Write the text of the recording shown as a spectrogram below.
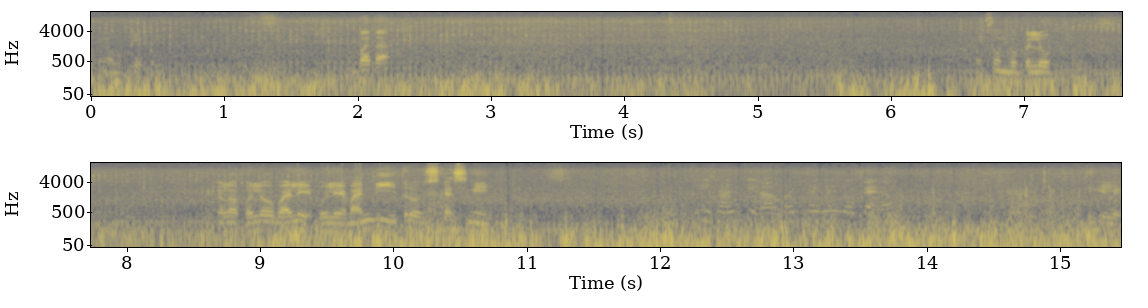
Tengok bukit tu. Nampak tak? Confirm berpeluh. Kalau peluh balik Boleh mandi terus kat sini Ni cantik lah. Pantai dia not bad lah. Cantik gila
